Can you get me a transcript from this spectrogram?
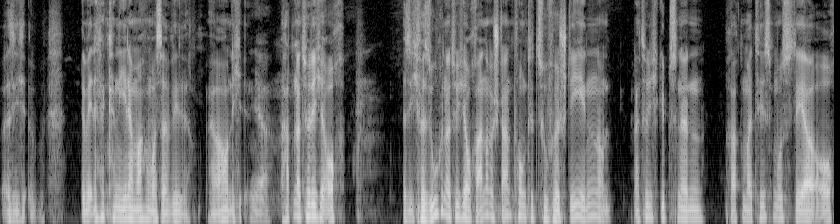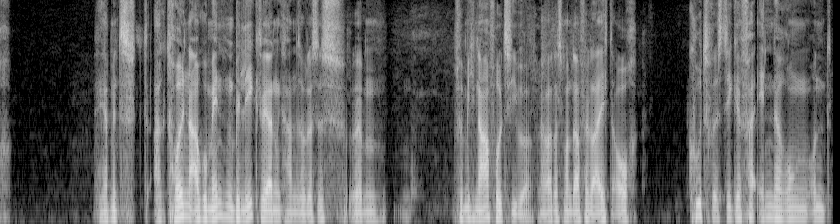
Also ich, im Endeffekt kann jeder machen, was er will. Ja, und ich ja. habe natürlich auch, also ich versuche natürlich auch andere Standpunkte zu verstehen und natürlich gibt es einen Pragmatismus, der auch ja, mit tollen Argumenten belegt werden kann. So, das ist ähm, für mich nachvollziehbar, ja, dass man da vielleicht auch kurzfristige Veränderungen und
